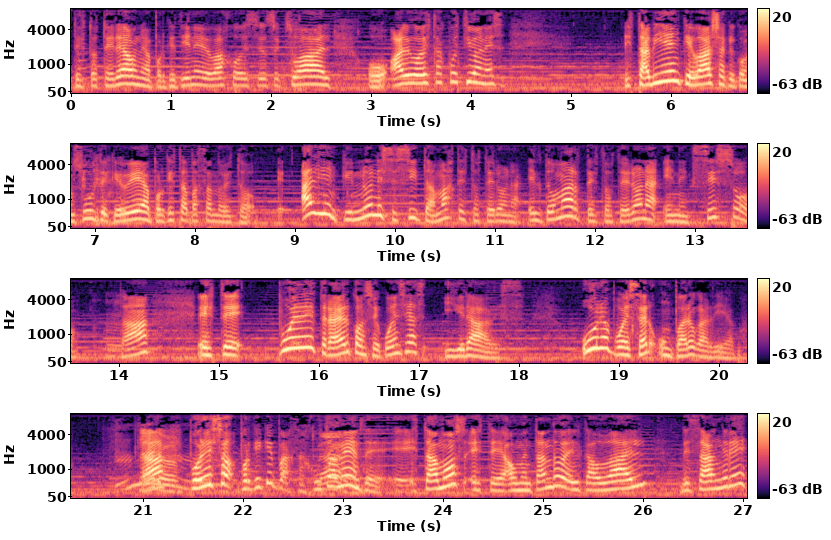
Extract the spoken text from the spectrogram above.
testosterona porque tiene bajo deseo sexual o algo de estas cuestiones, está bien que vaya, que consulte, que vea por qué está pasando esto. Alguien que no necesita más testosterona, el tomar testosterona en exceso, ¿tá? este, puede traer consecuencias y graves. Uno puede ser un paro cardíaco. Claro. Por eso, porque ¿qué pasa? Justamente, eh, estamos este, aumentando el caudal de sangre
